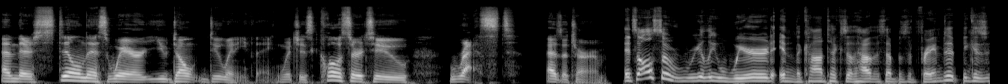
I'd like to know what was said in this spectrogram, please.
and there's stillness where you don't do anything, which is closer to rest as a term. It's also really weird in the context of how this episode framed it because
